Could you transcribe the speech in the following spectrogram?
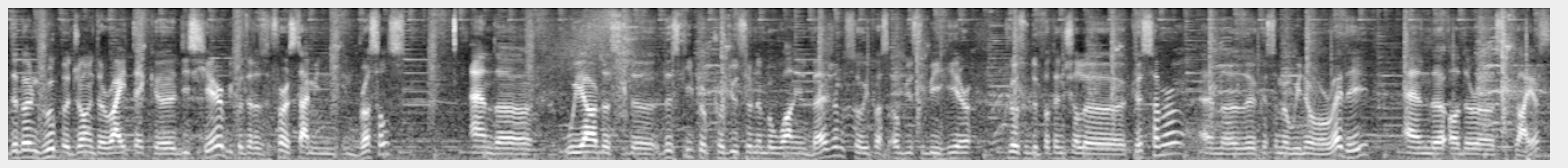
The Burn Group joined the RailTech uh, this year because that was the first time in, in Brussels. And uh, we are the, the, the, sleeper producer number one in Belgium, so it was obvious to be here close to the potential uh, customer and uh, the customer we know already and uh, other uh, suppliers.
